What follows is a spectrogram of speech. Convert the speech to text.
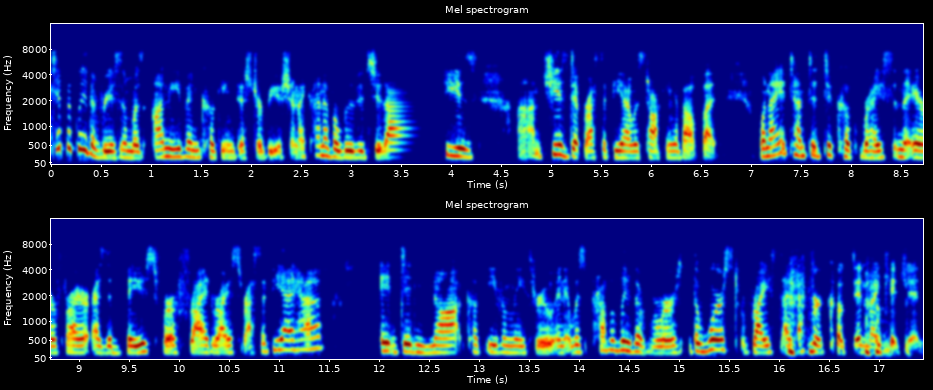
typically the reason was uneven cooking distribution. I kind of alluded to that cheese um, cheese dip recipe I was talking about. But when I attempted to cook rice in the air fryer as a base for a fried rice recipe I have, it did not cook evenly through and it was probably the worst the worst rice i've ever cooked in my kitchen.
